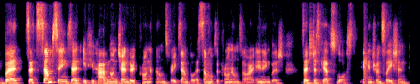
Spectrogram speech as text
But that's something that if you have non-gendered pronouns, for example, as some of the pronouns are in English, that just gets lost in translation.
